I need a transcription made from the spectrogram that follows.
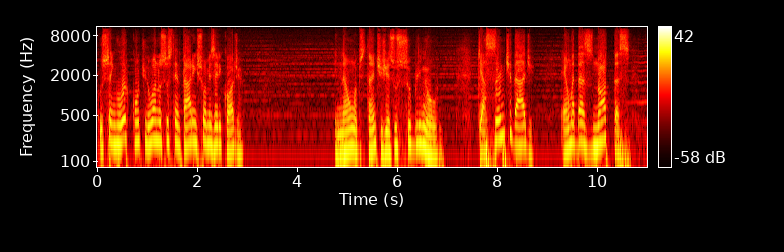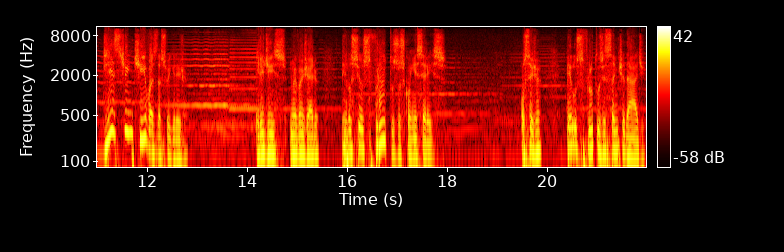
o Senhor continua a nos sustentar em sua misericórdia. E não obstante, Jesus sublinhou que a santidade é uma das notas distintivas da sua igreja. Ele diz no Evangelho: pelos seus frutos os conhecereis. Ou seja, pelos frutos de santidade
